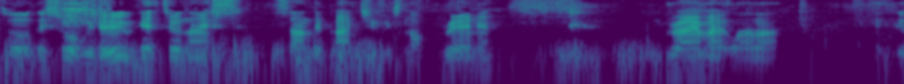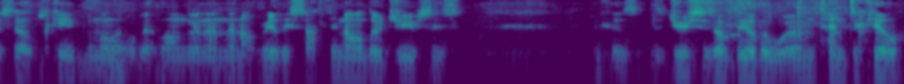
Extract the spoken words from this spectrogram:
So this is what we do: we get to a nice sandy patch if it's not raining, dry them out like that It just helps keep them a little bit longer and then they're not really sat in all their juices because the juices of the other worm tend to kill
